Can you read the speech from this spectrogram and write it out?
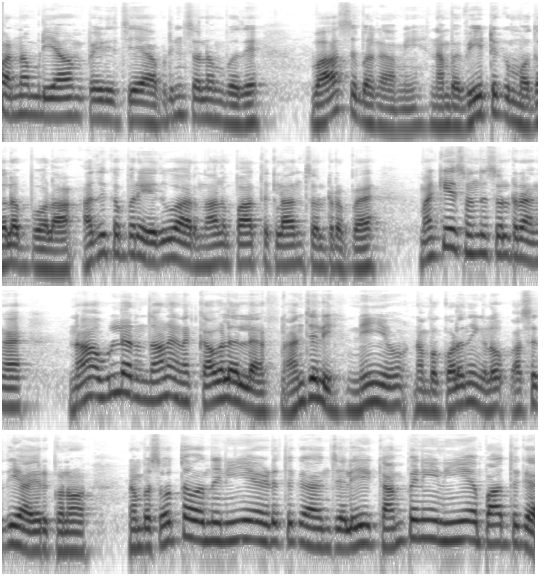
பண்ண முடியாமல் போயிடுச்சு அப்படின்னு சொல்லும்போது வாசு பகாமி நம்ம வீட்டுக்கு முதல்ல போகலாம் அதுக்கப்புறம் எதுவாக இருந்தாலும் பார்த்துக்கலான்னு சொல்கிறப்ப மகேஷ் வந்து சொல்கிறாங்க நான் உள்ளே இருந்தாலும் எனக்கு கவலை இல்லை. அஞ்சலி நீயும் நம்ம குழந்தைங்களும் வசதியாக இருக்கணும். நம்ம சொத்தை வந்து நீயே எடுத்துக்க அஞ்சலி. கம்பெனியை நீயே பார்த்துக்க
